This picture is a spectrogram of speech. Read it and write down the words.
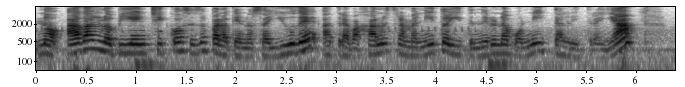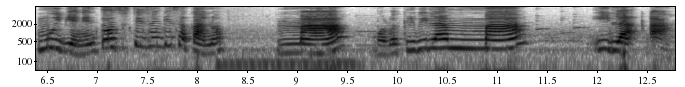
No, háganlo bien, chicos, eso es para que nos ayude a trabajar nuestra manito y tener una bonita letra, ¿ya? Muy bien, entonces ustedes saben que es acá, ¿no? Ma, vuelvo a escribir la ma y la a.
